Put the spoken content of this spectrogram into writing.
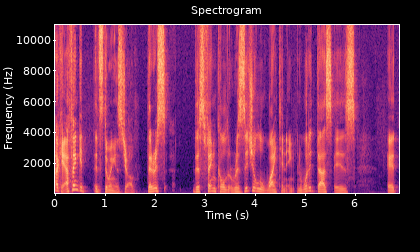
Okay, I think it, it's doing its job. There is this thing called residual whitening, and what it does is it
